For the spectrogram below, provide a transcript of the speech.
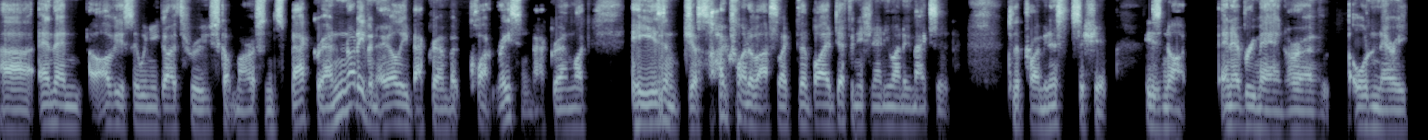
Uh, and then obviously when you go through Scott Morrison's background, not even early background, but quite recent background, like he isn't just like one of us. Like the, by definition, anyone who makes it to the prime ministership is not an everyman or an ordinary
